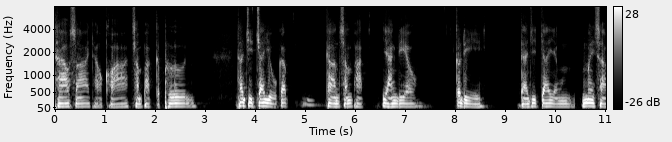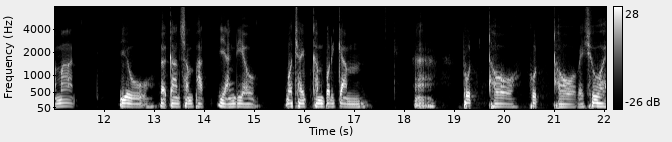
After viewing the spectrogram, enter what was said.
เท้าซ้ายเท้าขวา สัมผัสกับพื้น ถ้าจิตใจอยู่กับการสัมผัสอย่างเดียว ก็ดี แต่จิตใจยังไม่สามารถอยู่กับการสัมผัสอย่างเดียวว่าใช้คำบริกรรมพุทโธพุทโธไปช่วย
